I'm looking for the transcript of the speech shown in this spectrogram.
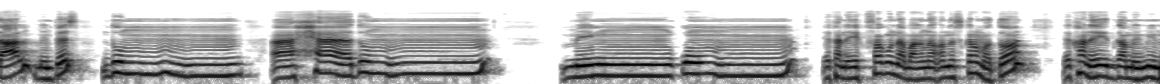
দাল মিমপেস দুম হ্যাঁ দুম মিংকুম এখানে ইকফা গুণা বাংলা অনস্কার মতো, এখানে ঈদগামে মিম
